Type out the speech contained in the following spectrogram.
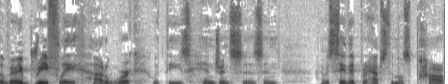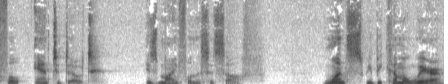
So, very briefly, how to work with these hindrances. And I would say that perhaps the most powerful antidote is mindfulness itself. Once we become aware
